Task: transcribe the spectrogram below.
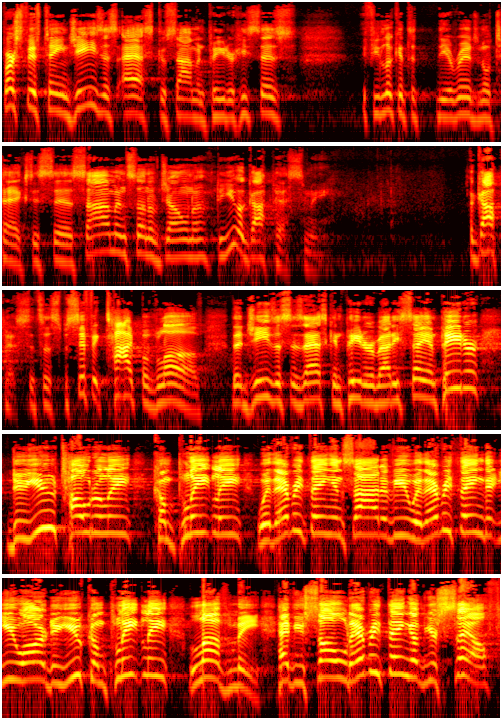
Verse 15, Jesus asked of Simon Peter, he says, if you look at the, the original text, it says, Simon, son of Jonah, do you agapes me? Agapes. It's a specific type of love that Jesus is asking Peter about. He's saying, Peter, do you totally, completely, with everything inside of you, with everything that you are, do you completely love me? Have you sold everything of yourself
